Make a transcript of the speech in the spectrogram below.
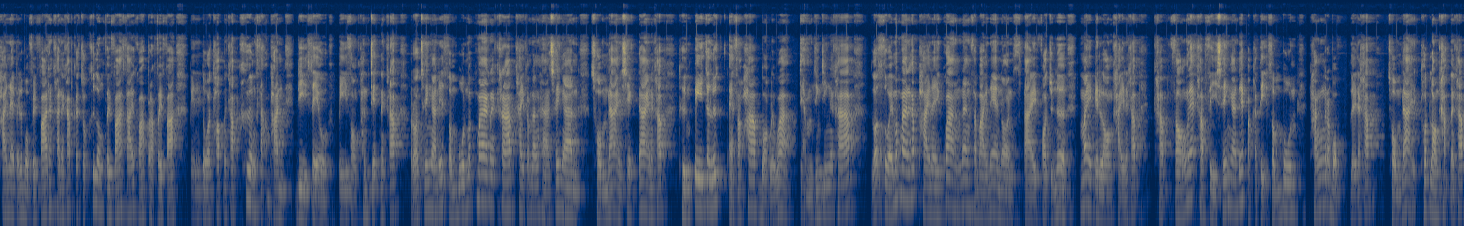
ภายในเป็นระบบไฟฟ้าทั้งคันนะครับ กระจกขึ้นลงไฟฟ้าซ้ายขวาปรับไฟฟ้า เป็นตัวท็อปนะครับ เครื่อง 3,000 ดีเซล ปี 2007 นะครับ รถใช้งานได้สมบูรณ์มากๆนะครับ ใครกำลังหาใช้งานชมได้เช็คได้นะครับ ถึงปีจะลึกแต่สภาพบอกเลยว่าแจ่มจริง ๆ นะครับ รถสวยมากๆนะครับ ภายในกว้างนั่งสบายแน่นอนสไตล์ Fortuner ไม่เป็นรองใครนะครับ ขับ 2 และขับ 4 ใช้งานได้ปกติสมบูรณ์ทั้งระบบเลยนะครับ ชมได้ทดลองขับนะครับ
